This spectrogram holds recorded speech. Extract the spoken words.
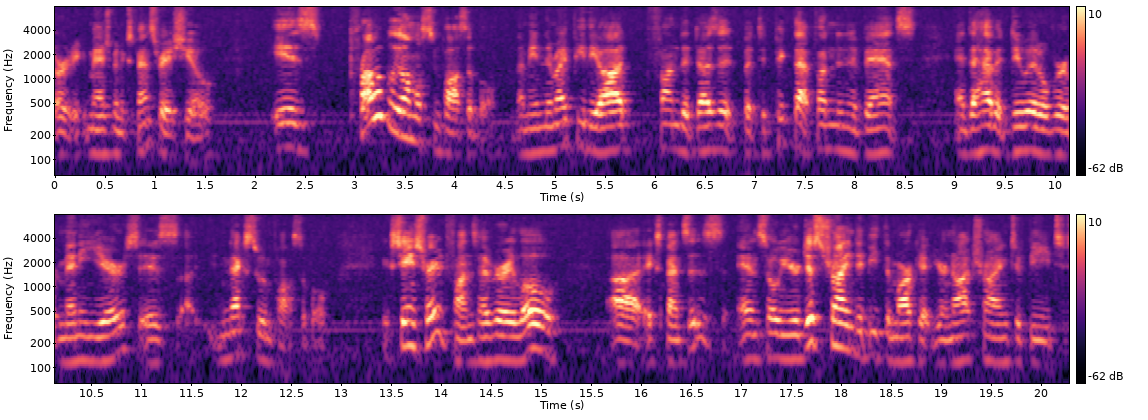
or management expense ratio is probably almost impossible. I mean, there might be the odd fund that does it, but to pick that fund in advance and to have it do it over many years is uh, next to impossible. Exchange traded funds have very low uh, expenses, and so you're just trying to beat the market. You're not trying to beat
